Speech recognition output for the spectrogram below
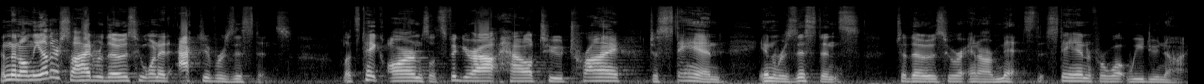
And then on the other side were those who wanted active resistance. Let's take arms. Let's figure out how to try to stand in resistance to those who are in our midst, that stand for what we do not.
